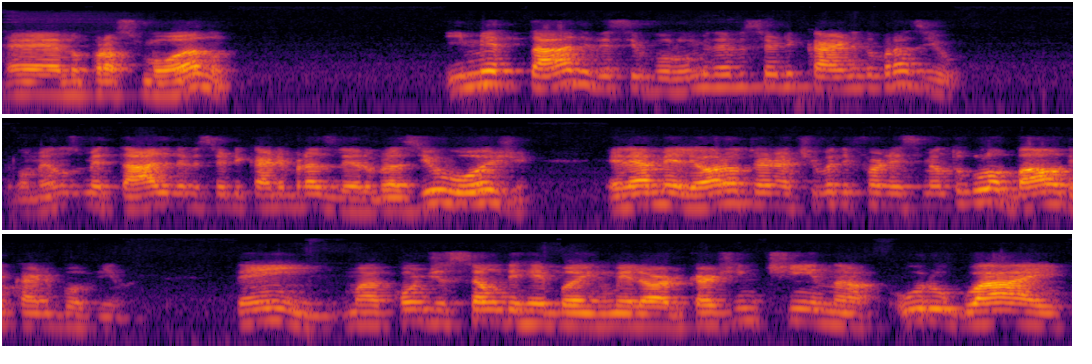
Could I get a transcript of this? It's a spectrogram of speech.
é, no próximo ano. E metade desse volume deve ser de carne do Brasil. Pelo menos metade deve ser de carne brasileira. O Brasil hoje ele é a melhor alternativa de fornecimento global de carne bovina. Tem uma condição de rebanho melhor do que a Argentina, Uruguai,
